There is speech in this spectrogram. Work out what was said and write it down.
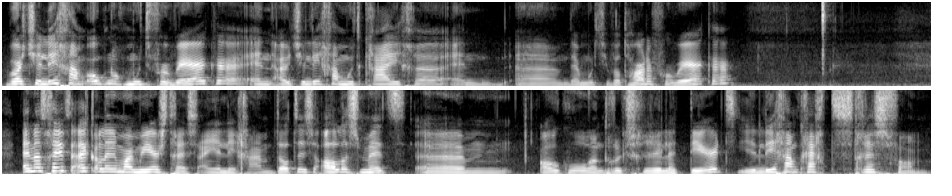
Wat je lichaam ook nog moet verwerken en uit je lichaam moet krijgen. En uh, daar moet je wat harder voor werken. En dat geeft eigenlijk alleen maar meer stress aan je lichaam. Dat is alles met um, alcohol en drugs gerelateerd. Je lichaam krijgt stress van.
